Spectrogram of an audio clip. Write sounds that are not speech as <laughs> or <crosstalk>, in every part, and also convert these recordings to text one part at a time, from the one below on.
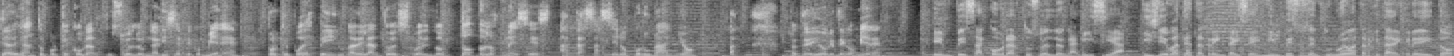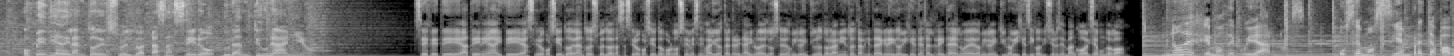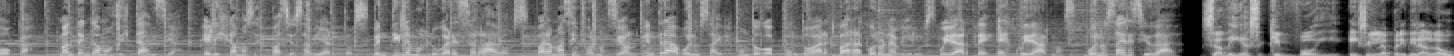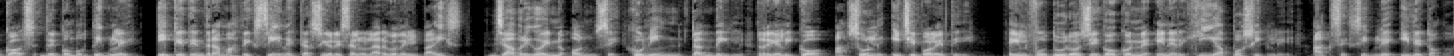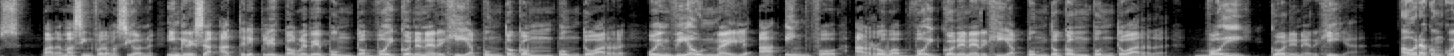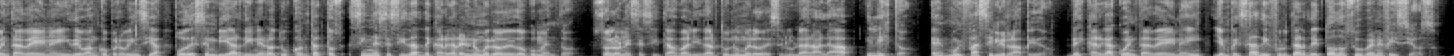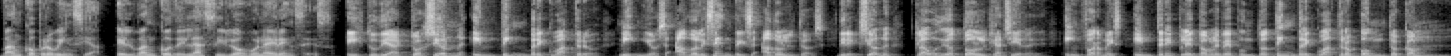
Te adelanto por qué cobrar tu sueldo en Galicia te conviene. Porque puedes pedir un adelanto de sueldo todos los meses a tasa cero por un año. <laughs> no te digo que te conviene. Empezá a cobrar tu sueldo en Galicia y llévate hasta 36 mil pesos en tu nueva tarjeta de crédito o pedí adelanto de sueldo a tasa cero durante un año. CFT, ATN, IT, a 0% adelanto de sueldo a tasa 0% por 12 meses válido hasta el 31 del 12 de 2021. Otorgamiento de tarjeta de crédito vigente hasta el 30 del 9 de 2021. Vigencia y condiciones en bancogalicia.com. No dejemos de cuidarnos. Usemos siempre tapaboca. Mantengamos distancia. Elijamos espacios abiertos. Ventilemos lugares cerrados. Para más información, entra a buenosaires.gov.ar barra coronavirus. Cuidarte es cuidarnos. Buenos Aires Ciudad. ¿Sabías que Voy es la primera low cost de combustible y que tendrá más de 100 estaciones a lo largo del país? Ya abrigo en Once, Junín, Tandil, Realicó, Azul y Chipoleti. El futuro llegó con energía posible, accesible y de todos. Para más información, ingresa a www.voyconenergia.com.ar o envía un mail a info@voyconenergia.com.ar. Voy con energía. Ahora con cuenta DNI de Banco Provincia podés enviar dinero a tus contactos sin necesidad de cargar el número de documento. Solo necesitas validar tu número de celular a la app y listo. Es muy fácil y rápido. Descarga cuenta DNI y empezá a disfrutar de todos sus beneficios. Banco Provincia, el banco de las y los bonaerenses. Estudia actuación en Timbre 4. Niños, adolescentes, adultos. Dirección Claudio Tolcachir. Informes en www.timbre4.com.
